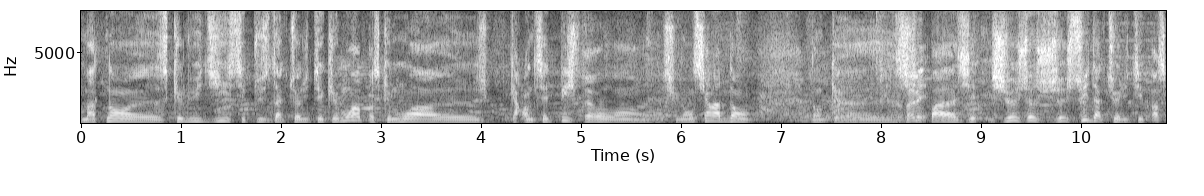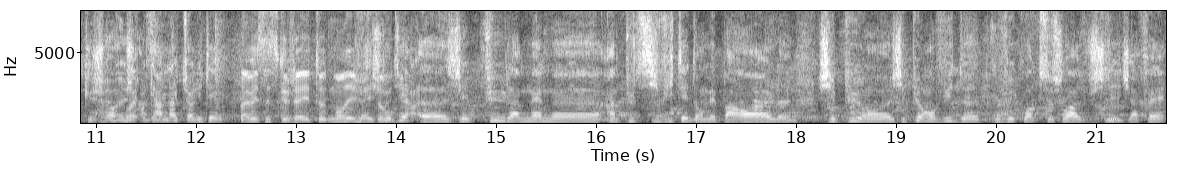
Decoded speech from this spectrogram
Maintenant, ce que lui dit, c'est plus d'actualité que moi, parce que moi, euh, j'ai 47 piges, frérot. hein. je suis l'ancien là-dedans. Donc, euh, mais- pas, je, je- je suis d'actualité parce que je, Ouais. regarde l'actualité. Ouais, mais c'est ce que j'allais te demander, Mais je justement. veux dire, euh, j'ai plus la même euh, impulsivité dans mes paroles. J'ai plus, j'ai plus envie de prouver quoi que ce soit. Je l'ai déjà fait.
